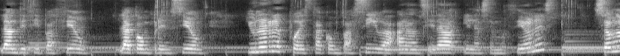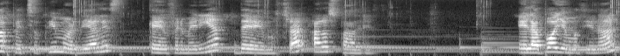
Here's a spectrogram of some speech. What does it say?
la anticipación, la comprensión y una respuesta compasiva a la ansiedad y las emociones son aspectos primordiales que la enfermería debe mostrar a los padres. El apoyo emocional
